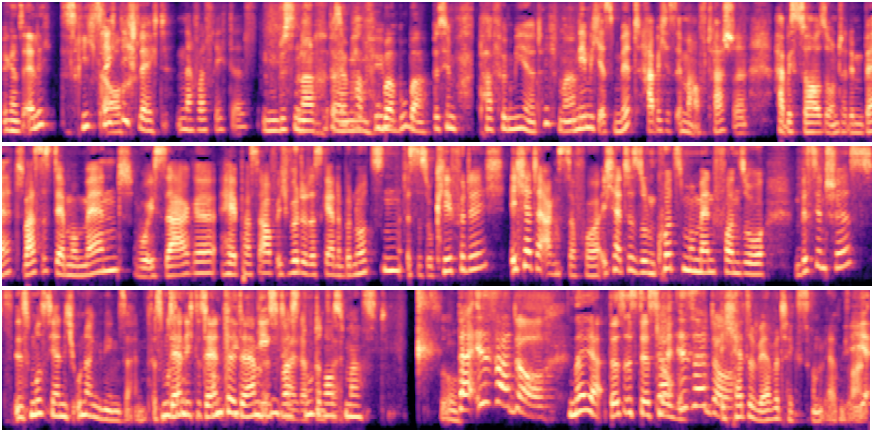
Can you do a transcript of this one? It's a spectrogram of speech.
Ganz ehrlich, das riecht Das riecht auch. nicht schlecht. Nach was riecht das? Ein bisschen nach Bisschen ähm, Parfüm. Huba Buba. Bisschen parfümiert. Ich mal. Nehme ich es mit? Habe ich es immer auf Tasche? Habe ich es zu Hause unter dem Bett? Was ist der Moment, wo ich sage, hey, pass auf, ich würde das gerne benutzen. Ist es okay für dich? Ich hätte Angst davor. Ich hätte so einen kurzen Moment von so ein bisschen Schiss. Es muss ja nicht unangenehm sein. Es muss ja nicht das Dental Dam ist, Gegenteil was du draus sein. machst. So. Da ist er doch. Naja, das ist der Slogan. ist er doch. Ich hätte Werbetexterin werden sollen. Ja,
